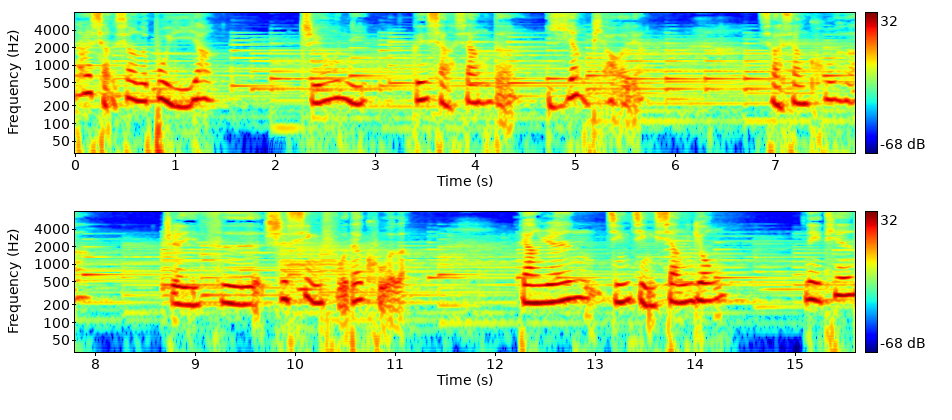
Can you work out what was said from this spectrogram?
他想象的不一样。只有你，跟想象的一样漂亮。小象哭了，这一次是幸福的哭了。两人紧紧相拥。那天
